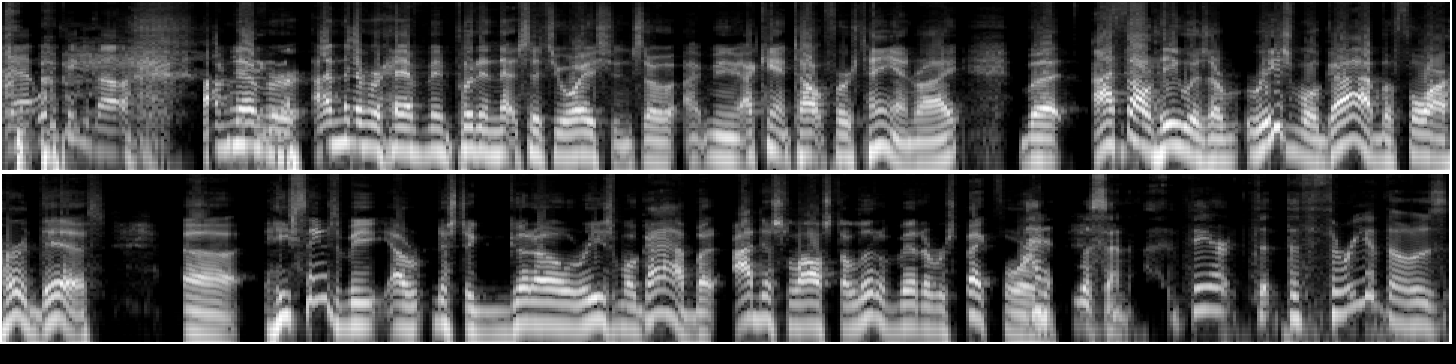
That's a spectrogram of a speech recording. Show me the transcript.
yeah, what do you think about? I've What do you think never, I never have been put in that situation. So I mean, I can't talk firsthand, right? But I thought he was a reasonable guy before I heard this. Uh, he seems to be a, just a good old reasonable guy, but I just lost a little bit of respect for him. I- listen, there the, the three of those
